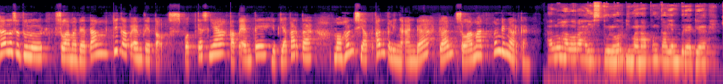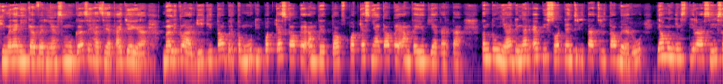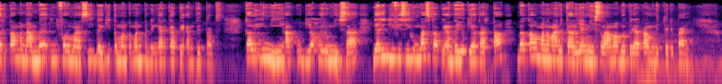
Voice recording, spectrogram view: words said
Halo sedulur, selamat datang di KPMT Talks, podcastnya KPMT Yogyakarta. Mohon siapkan telinga Anda dan selamat mendengarkan. Halo halo Rahayu sedulur di mana pun kalian berada Gimana nih kabarnya? Semoga sehat-sehat aja ya. Balik lagi kita bertemu di podcast KPMT Talks Podcastnya KPMT Yogyakarta. Tentunya dengan episode dan cerita-cerita baru Yang menginspirasi serta menambah informasi bagi teman-teman pendengar KPMT Talks Kali ini aku Dia Hoirunisa dari Divisi Humas KPMT Yogyakarta bakal menemani kalian nih selama beberapa menit ke depan.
